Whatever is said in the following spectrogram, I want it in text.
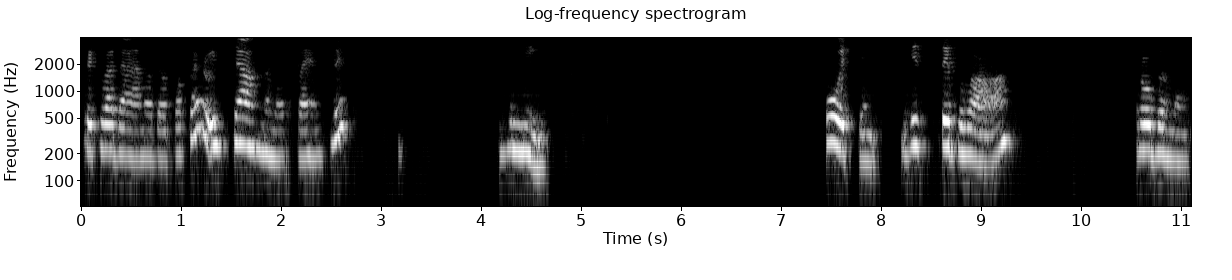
Прикладаємо до паперу і тягнемо пензлик вниз. Потім від стебла робимо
